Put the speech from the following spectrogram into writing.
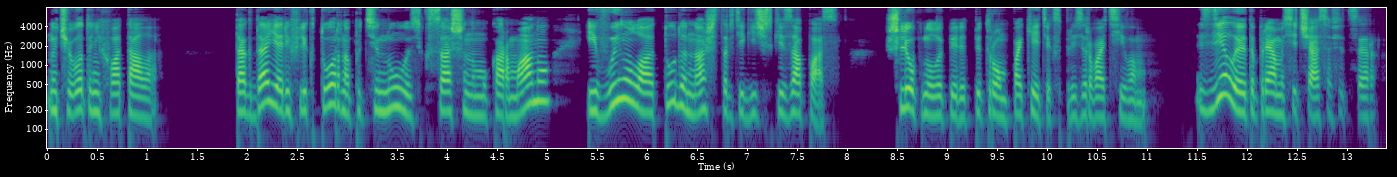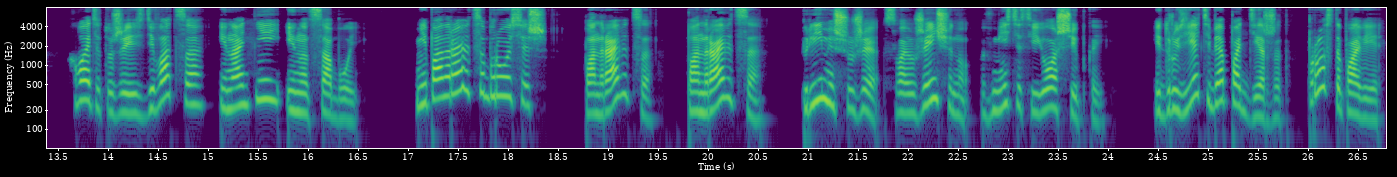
но чего-то не хватало. Тогда я рефлекторно потянулась к Сашиному карману и вынула оттуда наш стратегический запас. Шлепнула перед Петром пакетик с презервативом. «Сделай это прямо сейчас, офицер. Хватит уже издеваться и над ней, и над собой. Не понравится – бросишь. Понравится Понравится? Примешь уже свою женщину вместе с ее ошибкой. И друзья тебя поддержат. Просто поверь.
